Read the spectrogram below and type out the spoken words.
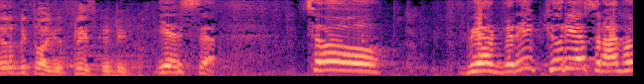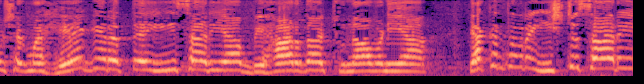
ನಿರ್ಮಿತವಾಗಿತ್ತು. Please continue yes so we are very curious Raghav Sharma ಹೇಗಿರುತ್ತೆ ಈ ಸಾರಿಯ ಬಿಹಾರದ ಚುನಾವಣೆಯ? ಯಾಕಂತಂದ್ರೆ ಇಷ್ಟು ಸಾರಿ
